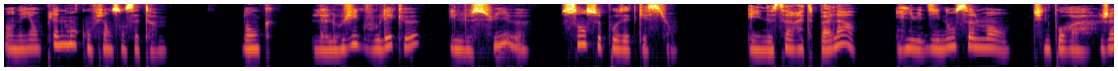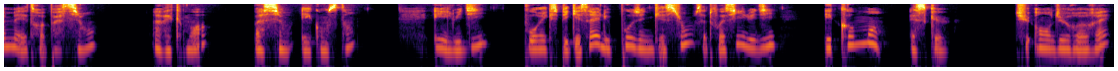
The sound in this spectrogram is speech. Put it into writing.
en ayant pleinement confiance en cet homme. Donc, la logique voulait que il le suive sans se poser de questions. Et il ne s'arrête pas là. Il lui dit non seulement tu ne pourras jamais être patient avec moi, patient et constant, et il lui dit, pour expliquer ça, il lui pose une question, cette fois-ci il lui dit, et comment est-ce que tu endurerais,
